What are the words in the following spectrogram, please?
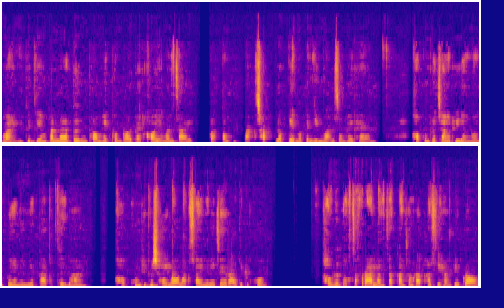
ไหมที่เตรียมปั้นหน้าตึงพร้อมเหตุผลร้อยแปดข้ออย่างมั่นใจ กลับต้องหุบปากฉับ แล้วเปลี่ยนมาเป็นยิ้มหวานส่งให้แทน ขอบคุณพระเจ้าที่อย่างน้อยก็ยังมีเมตตากับเธอบ้าง ขอบคุณที่ผู้ชายหล่อลักไส้ไม่ได้ใจร้ายไปทุกคน เขาเดินออกจากร้านหลังจากการชำระค่าเสียหายเรียบร้อย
